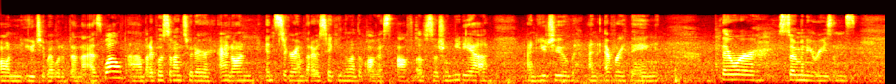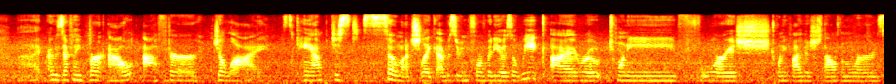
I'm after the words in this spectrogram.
on YouTube I would have done that as well uh, but I posted on Twitter and on Instagram that I was taking the month of August off of social media and YouTube and everything. There were so many reasons. Uh, I was definitely burnt out after July camp just so much. Like I was doing four videos a week. I wrote 24-ish 25-ish thousand words.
